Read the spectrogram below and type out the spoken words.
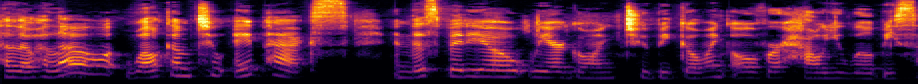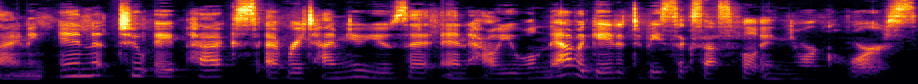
Hello, hello! Welcome to Apex. In this video, we are going to be going over how you will be signing in to Apex every time you use it and how you will navigate it to be successful in your course.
